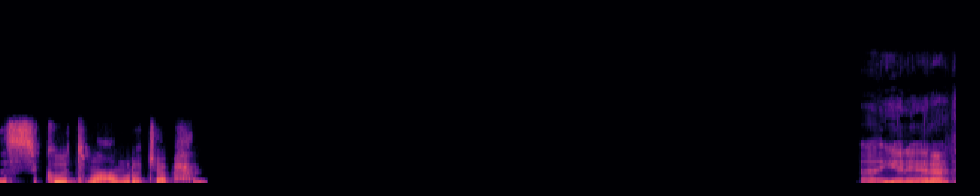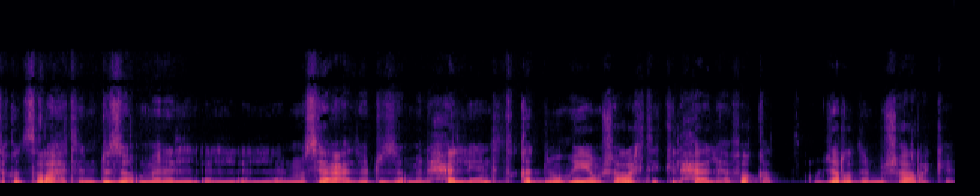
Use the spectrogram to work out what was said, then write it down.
السكوت ما عمره جاب حل. يعني أنا أعتقد صراحة جزء من المساعدة وجزء من الحل اللي أنت تقدمه هي مشاركتك لحالها فقط مجرد المشاركة.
